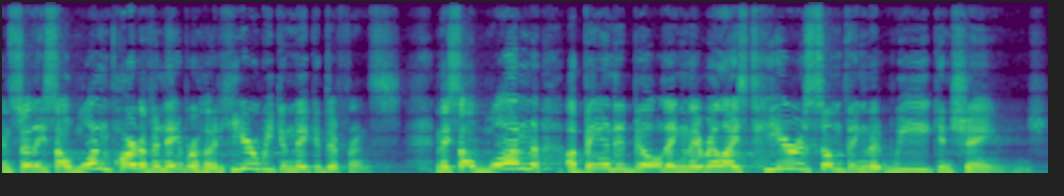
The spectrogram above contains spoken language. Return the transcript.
And so they saw one part of a neighborhood, here we can make a difference. And they saw one abandoned building, and they realized here is something that we can change.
